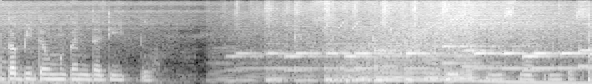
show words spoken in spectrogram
Paggabi daw maganda dito. Mabilis natin kasi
